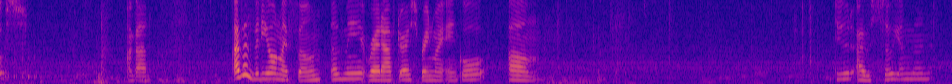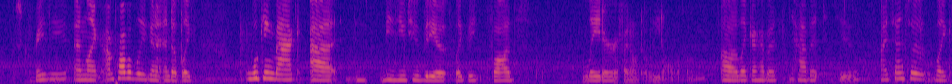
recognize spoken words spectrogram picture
Oops. My bad. I have a video on my phone of me right after I sprained my ankle. Um, dude, I was so young then. It was crazy. And, like, I'm probably going to end up, like, looking back at these YouTube videos, like, the VODs later if I don't delete all of them. Uh, like I have a habit to do. I tend to, like,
